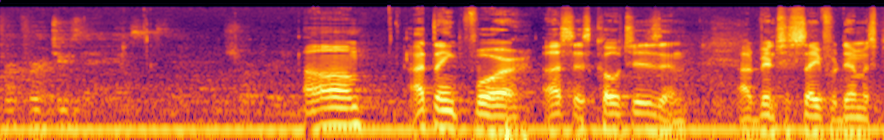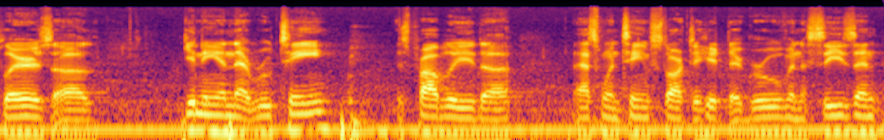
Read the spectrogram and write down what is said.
for, for a Tuesday, I guess? short version. Um, I think for us as coaches and I'd venture to say for them as players, uh, getting in that routine is probably the that's when teams start to hit their groove in the season.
